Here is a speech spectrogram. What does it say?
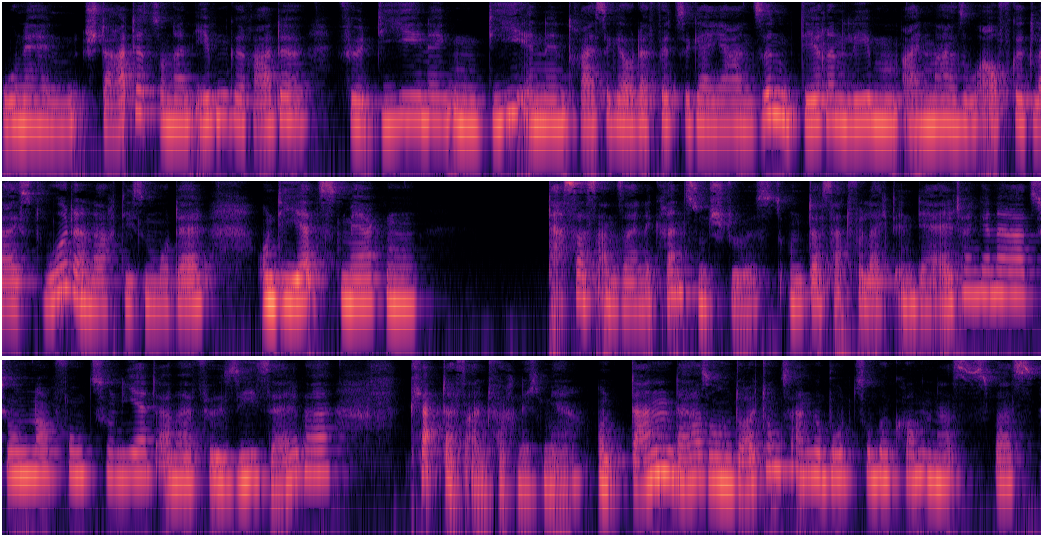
ohnehin startet, sondern eben gerade für diejenigen, die in den 30er oder 40er Jahren sind, deren Leben einmal so aufgegleist wurde nach diesem Modell und die jetzt merken, dass das an seine Grenzen stößt. Und das hat vielleicht in der Elterngeneration noch funktioniert, aber für sie selber klappt das einfach nicht mehr. Und dann da so ein Deutungsangebot zu bekommen, das ist was,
